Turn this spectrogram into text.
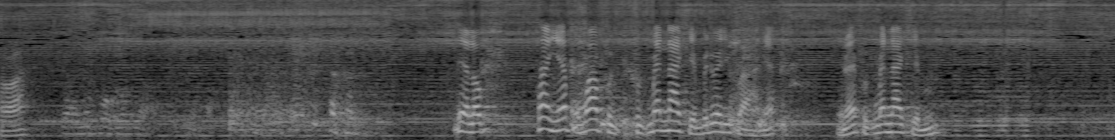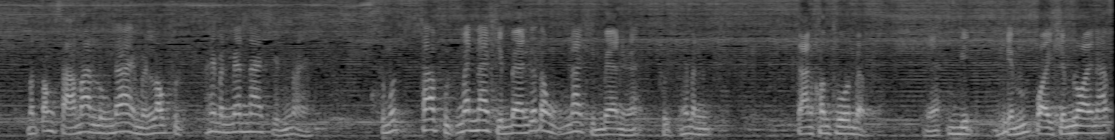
เอาวะเนี่ยเราถ้าอย่างเงี้ยผมว่าฝึกฝึกแม่นหน้าเข็มไปด้วยดีกว่าเนี้ยเห็นไหมฝึกแม่นหน้าเข็ม มันต้องสามารถลงได้เหมือนเราฝึกให้มันแม่นหน้าเข็มหน่อย สมมติถ้าฝึกแม่นหน้าเข็มแบนก็ต้องหน้าเข็มแบนอยู่นะฝึกให้มันการคอนโทรลแบบ เนี่ยบิดเข็มปล่อยเข็มลอยนะครับ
